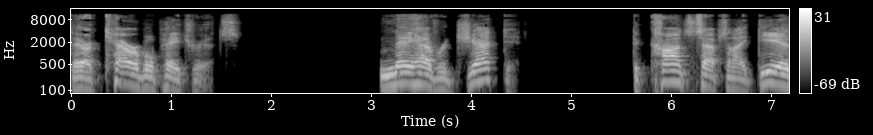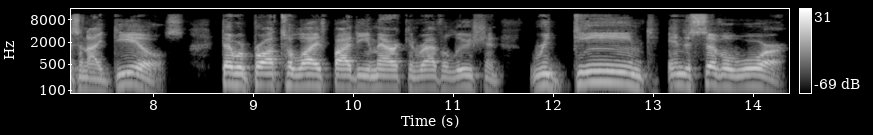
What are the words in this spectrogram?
They are terrible patriots. And they have rejected the concepts and ideas and ideals that were brought to life by the American Revolution, redeemed in the Civil War,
